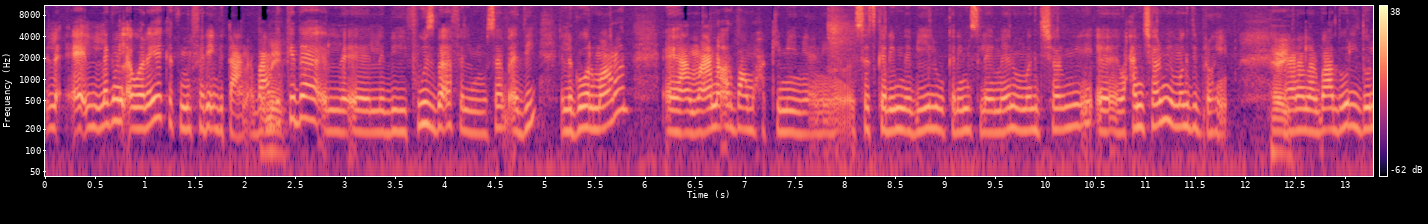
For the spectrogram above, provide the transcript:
لا، اللجنة الأولية كانت من الفريق بتاعنا. بعد تمام. كده اللي بيفوز بقى في المسابقة دي اللي جوه المعرض آه، معانا أربع محكمين يعني أستاذ كريم نبيل وكريم سليمان ومجدي شرمي آه، وحمدي شرمي ومجدي إبراهيم. معانا الأربعة دول دول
